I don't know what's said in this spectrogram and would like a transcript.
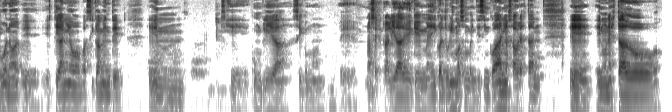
bueno, eh, este año básicamente em, eh, cumplía así como, eh, no sé, en realidad de que me dedico al turismo son 25 años, ahora están en un estado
